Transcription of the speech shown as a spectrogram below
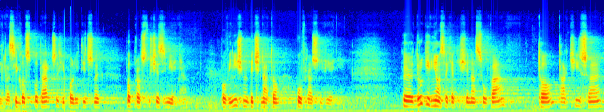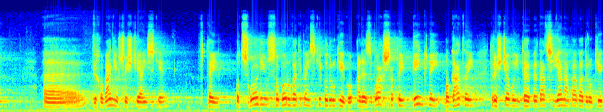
Nieraz i gospodarczych, i politycznych po prostu się zmienia. Powinniśmy być na to uwrażliwieni. E, Drugi wniosek, jaki się nasuwa, to taki, że e, wychowanie chrześcijańskie w tej odsłonie już Soboru Watykańskiego II, ale zwłaszcza w tej pięknej, bogatej treściowo interpretacji Jana Pawła II,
